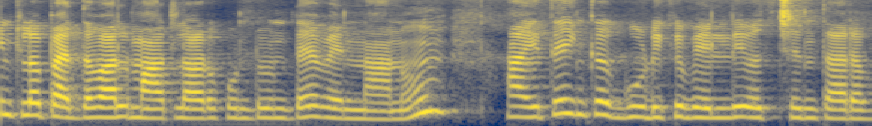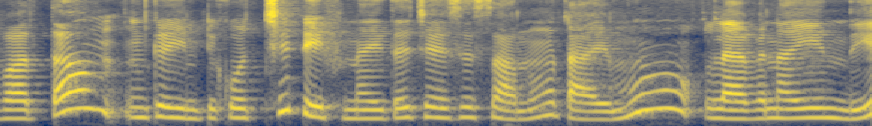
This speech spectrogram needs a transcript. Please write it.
ఇంట్లో పెద్దవాళ్ళు మాట్లాడుకుంటుంటే విన్నాను. అయితే ఇంకా గుడికి వెళ్ళి వచ్చిన తర్వాత ఇంకా ఇంటికి వచ్చి టిఫిన్ అయితే చేసేసాను. టైము లెవెన్ అయ్యింది.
